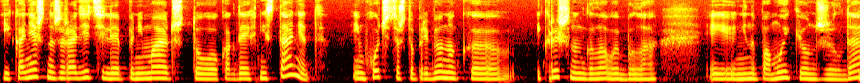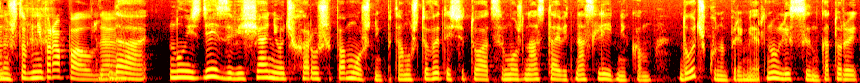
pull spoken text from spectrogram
И, конечно же, родители понимают, что когда их не станет, им хочется, чтобы ребенок э, и крыша над головой была, и не на помойке он жил, да? Ну, чтобы не пропал, да. Да. Ну и здесь завещание очень хороший помощник, потому что в этой ситуации можно оставить наследником дочку, например, ну или сын, который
